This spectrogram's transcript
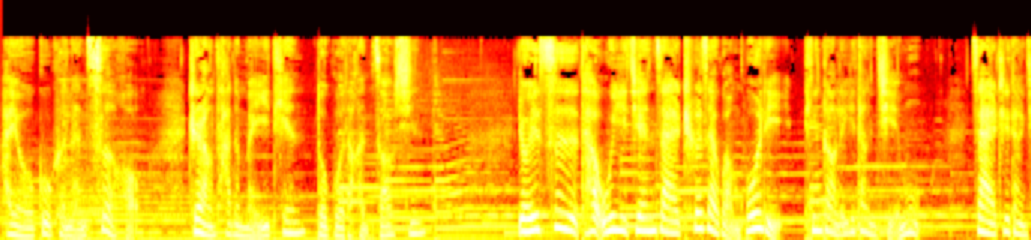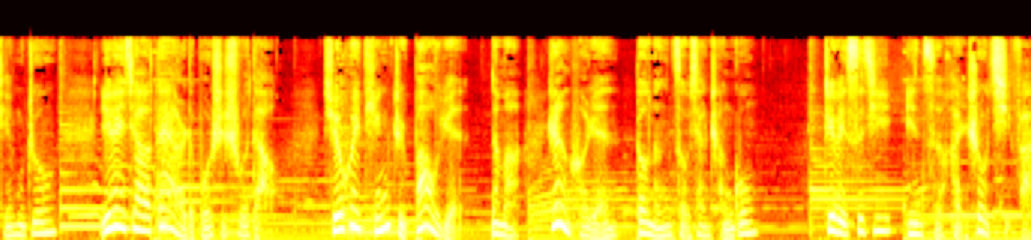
还有顾客难伺候，这让他的每一天都过得很糟心。有一次，他无意间在车载广播里听到了一档节目，在这档节目中，一位叫戴尔的博士说道：“学会停止抱怨，那么任何人都能走向成功。”这位司机因此很受启发，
